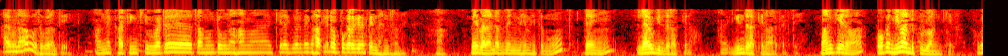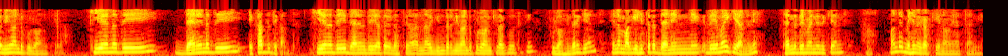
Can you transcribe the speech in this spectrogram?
ආය මොන අවබෝධ කරන් තියෙන්නේ? අන්න කටින් කිව්වට tamunට වුණාම කියලා කිව්වට මේක හරියට ඔප්පු කරගෙන පෙන්නන්න ඕනේ. හා. මේ බලන්න අපි මෙන්න මෙහෙම හිතමු. දැන් ලැබු ගින්දරක් එනවා. ගින්දරක් එනවා අර පැත්තේ. මං කියනවා ඕක නිවන්න පුළුවන් කියලා. ඕක නිවන්න පුළුවන් කියලා. කියන දෙයි දැනෙන දෙයි එකක්ද දෙකක්ද? කියන දේ දැනෙන දේ අතර වෙනස් වෙනවා. අන්න ගින්දර නිවන්න පුළුවන් කියලා කිව්වොත් ඉතින් පුළුවන් හින්දානේ කියන්නේ. එහෙනම් මගේ හිතට දැනෙන්නේ දෙයමයි කියන්නේ නේ. දැනෙන දෙයමයි නේද කියන්නේ? හා. මම දැන් මෙහෙම එකක් කියනවා මේ අත්තන්ගේ.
